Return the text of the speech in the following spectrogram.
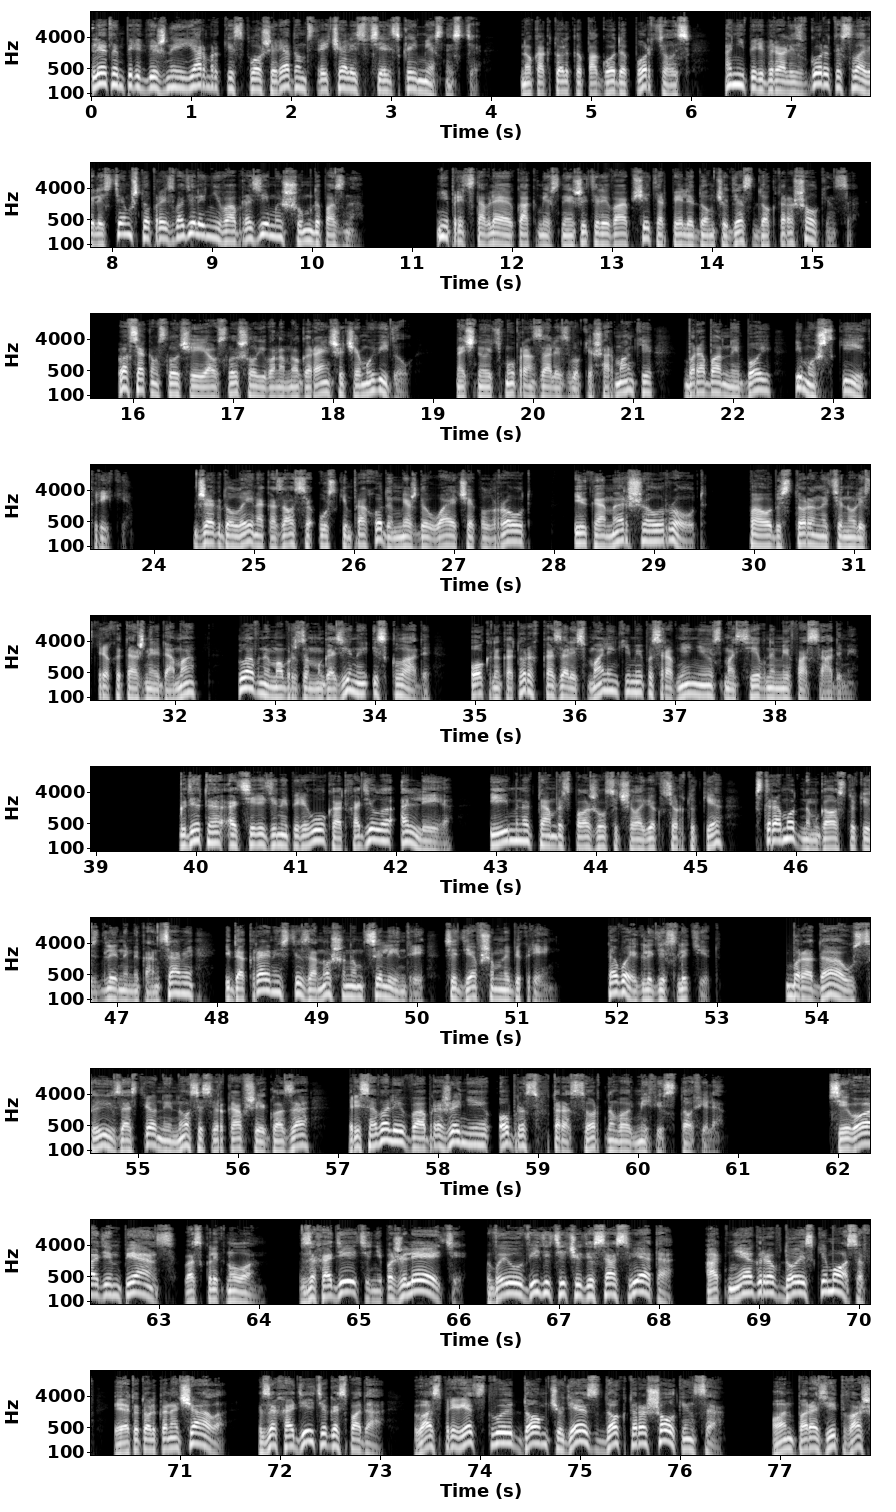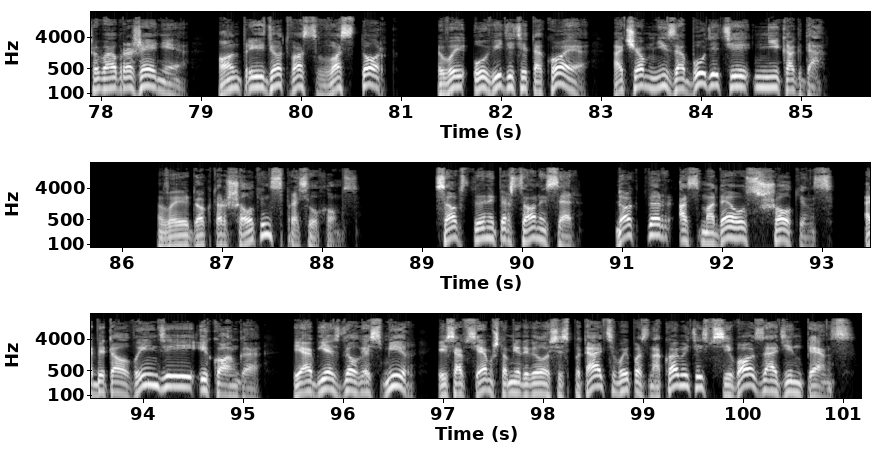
Летом передвижные ярмарки сплошь и рядом встречались в сельской местности, но как только погода портилась, они перебирались в город и славились тем, что производили невообразимый шум допоздна. Не представляю, как местные жители вообще терпели Дом чудес доктора Шолкинса. Во всяком случае, я услышал его намного раньше, чем увидел. Ночную тьму пронзали звуки шарманки, барабанный бой и мужские крики. Джек Долейн оказался узким проходом между Уайтчепел-Роуд и Коммершал-Роуд. По обе стороны тянулись трехэтажные дома, главным образом магазины и склады, окна которых казались маленькими по сравнению с массивными фасадами. Где-то от середины переулка отходила аллея, и именно там расположился человек в сюртуке, в старомодном галстуке с длинными концами и до крайности заношенном цилиндре, сидевшем на бекрень. Того и гляди слетит. Борода, усы, заостренный нос и сверкавшие глаза рисовали в воображении образ второсортного Мефистофеля. «Всего один пенс!» — воскликнул он. Заходите, не пожалеете. Вы увидите чудеса света, от негров до эскимосов, и это только начало. Заходите, господа. Вас приветствует Дом чудес доктора Шолкинса. Он поразит ваше воображение. Он приведет вас в восторг. Вы увидите такое, о чем не забудете никогда. «Вы доктор Шолкинс?» — спросил Холмс. «Собственной персоной, сэр. Доктор Асмодеус Шолкинс, обитал в Индии и Конго. Я объездил весь мир, и со всем, что мне довелось испытать, вы познакомитесь всего за один пенс».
